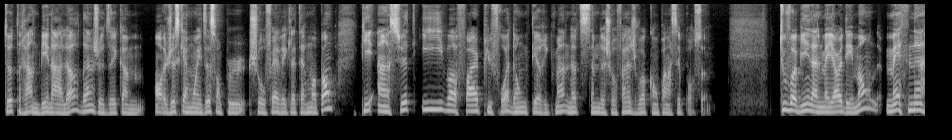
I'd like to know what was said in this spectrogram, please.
tout rentre bien dans l'ordre. Hein. Je veux dire, comme jusqu'à moins 10, on peut chauffer avec la thermopompe. Puis ensuite, il va faire plus froid. Donc, théoriquement, notre système de chauffage va compenser pour ça. Tout va bien dans le meilleur des mondes. Maintenant,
